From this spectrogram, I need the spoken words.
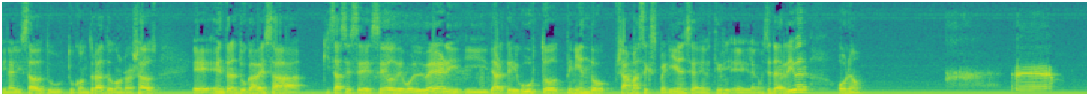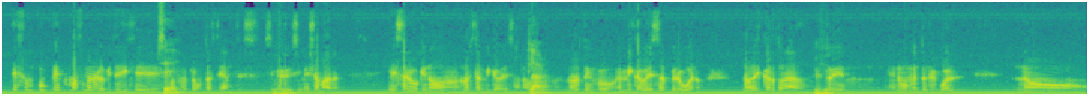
finalizado tu, tu, contrato con Rayados, eh, entra en tu cabeza quizás ese deseo de volver y, darte el gusto teniendo ya más experiencia de vestir la camiseta de River o no? es, un es más o menos lo que te dije cuando me preguntaste antes, si, me, si me llamaran. Es algo que no, no está en mi cabeza, no, no, lo tengo en mi cabeza, pero bueno, no descarto nada. Estoy en, en un momento en el cual no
